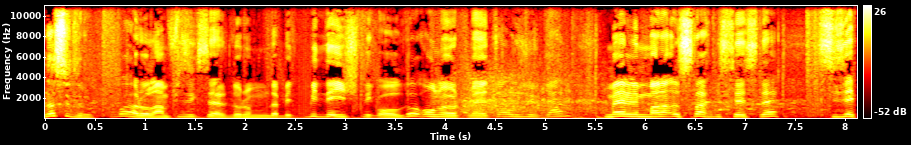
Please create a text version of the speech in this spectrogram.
Nasıl durum? var olan fiziksel durumumda bir, bir değişiklik oldu. Onu örtmeye çalışırken Merlin bana ıslak bir sesle size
